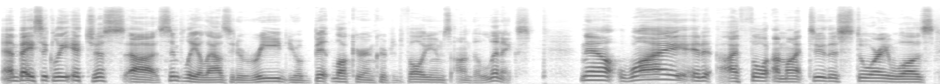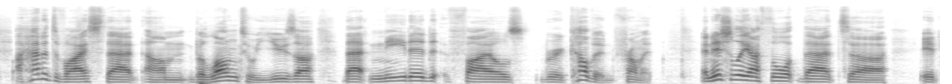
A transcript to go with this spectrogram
And basically it just uh, simply allows you to read your BitLocker encrypted volumes under Linux. Now, why it, I thought I might do this story was I had a device that um, belonged to a user that needed files recovered from it. Initially, I thought that uh, it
